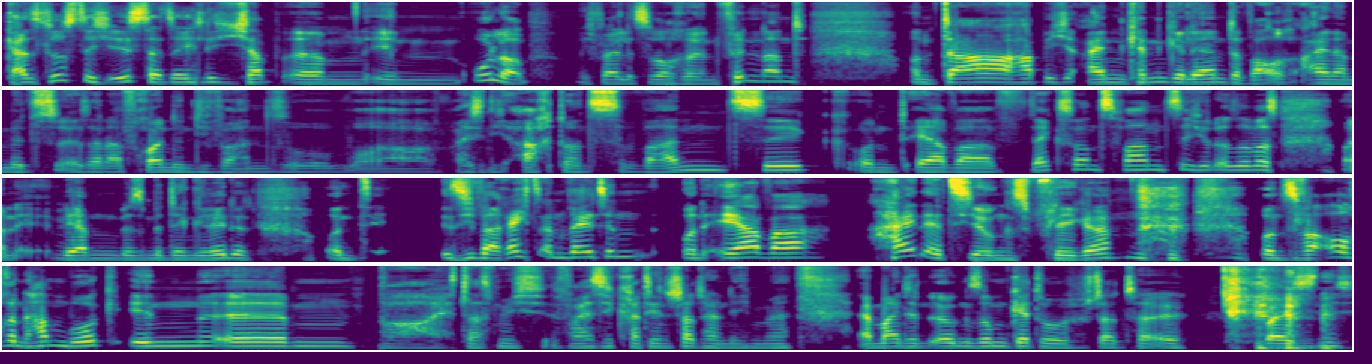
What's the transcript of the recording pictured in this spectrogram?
Ganz lustig ist tatsächlich, ich habe ähm, im Urlaub, ich war letzte Woche in Finnland und da habe ich einen kennengelernt, da war auch einer mit äh, seiner Freundin, die waren so, boah, weiß ich nicht, 28 und er war 26 oder sowas und wir haben ein bisschen mit denen geredet und sie war Rechtsanwältin und er war Heilerziehungspfleger und zwar auch in Hamburg in, ähm, boah, jetzt lass mich, jetzt weiß ich gerade den Stadtteil nicht mehr. Er meinte in irgendeinem so Ghetto-Stadtteil, weiß es nicht.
